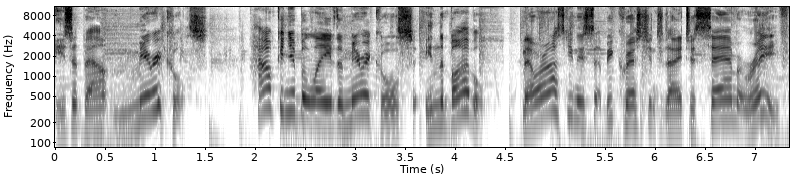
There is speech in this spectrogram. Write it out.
is about miracles. How can you believe the miracles in the Bible? Now, we're asking this big question today to Sam Reeve.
